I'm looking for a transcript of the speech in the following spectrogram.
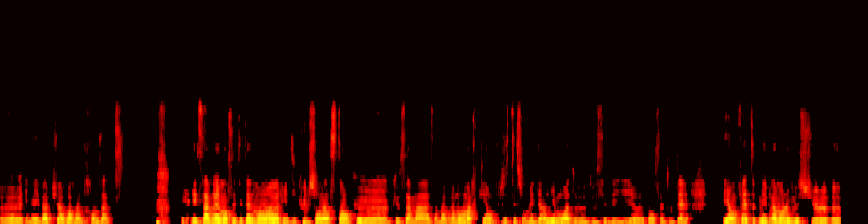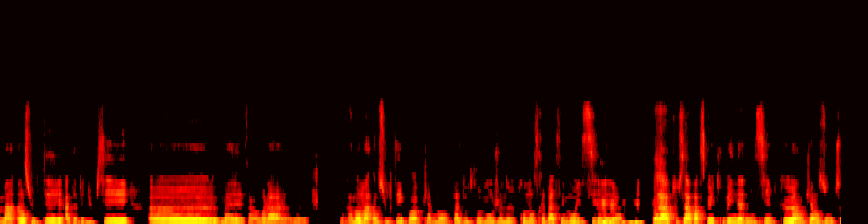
il n'avait pas pu avoir un transat et, ça, vraiment, c'était tellement ridicule sur l'instant que, que ça m'a vraiment marqué. En plus, c'était sur mes derniers mois de, de CDI dans cet hôtel. Et en fait, mais vraiment, le monsieur m'a insulté, a tapé du pied. Mais, enfin, voilà, vraiment m'a insulté, quoi, clairement. Pas d'autres mots, je ne prononcerai pas ces mots ici, mais voilà, tout ça parce qu'il trouvait inadmissible qu'un 15 août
